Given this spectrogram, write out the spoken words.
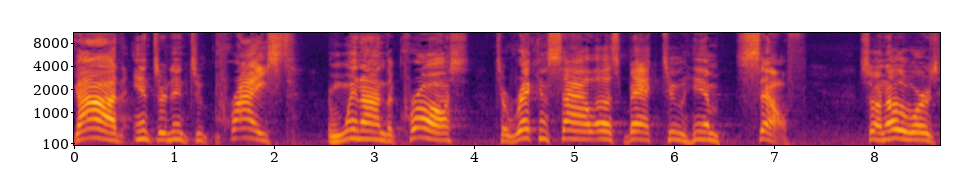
God entered into Christ and went on the cross to reconcile us back to himself. So, in other words,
